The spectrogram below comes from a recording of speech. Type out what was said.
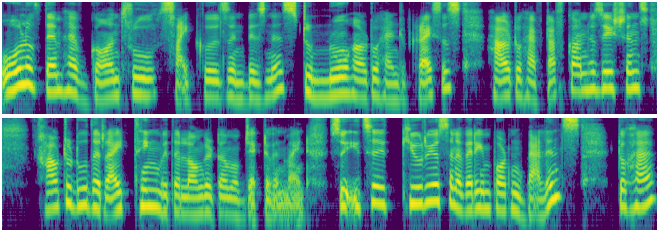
all of them have gone through cycles in business to know how to handle crisis, how to have tough conversations, how to do the right thing with a longer term objective in mind. So it's a curious and a very important balance to have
